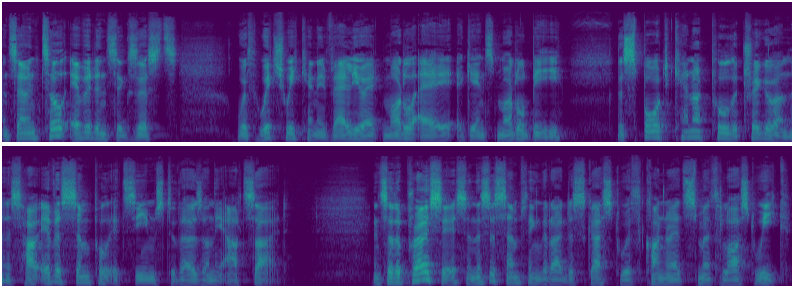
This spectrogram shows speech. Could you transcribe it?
And so until evidence exists with which we can evaluate Model A against Model B, the sport cannot pull the trigger on this, however simple it seems to those on the outside. And so the process, and this is something that I discussed with Conrad Smith last week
